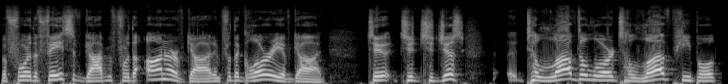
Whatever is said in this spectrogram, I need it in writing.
before the face of God, before the honor of God, and for the glory of God. To, to, to just uh, to love the Lord, to love people,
